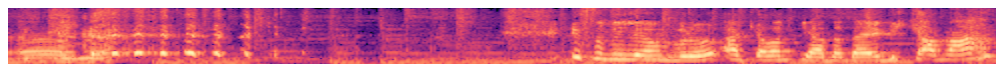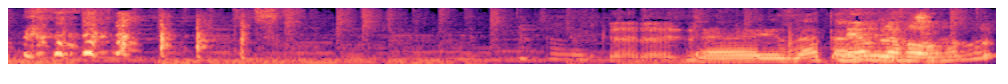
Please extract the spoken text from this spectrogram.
Ai, cara. Isso me lembrou aquela piada da Hebe Camargo. Caralho. É, exatamente. Lembra, Rômulo?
